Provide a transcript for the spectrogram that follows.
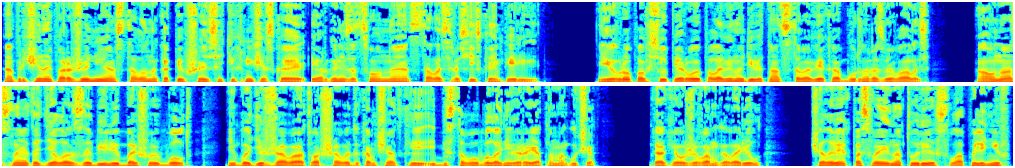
а причиной поражения стала накопившаяся техническая и организационная отсталость Российской империи. Европа всю первую половину XIX века бурно развивалась, а у нас на это дело забили большой болт, ибо держава от Варшавы до Камчатки и без того была невероятно могуча. Как я уже вам говорил, человек по своей натуре слаб и ленив,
